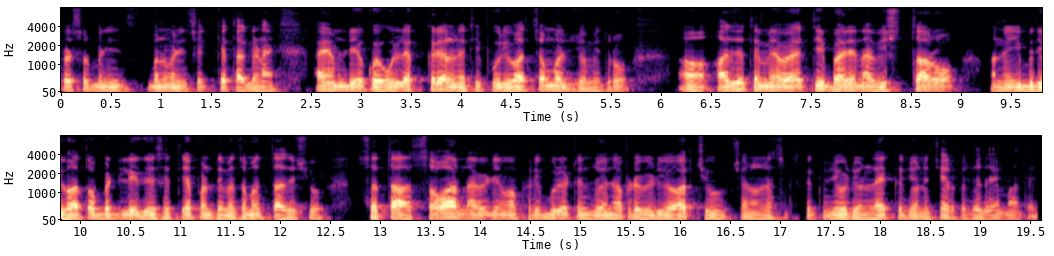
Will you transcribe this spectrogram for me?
પ્રેશર બની, બનવાની શક્યતા ગણાય. આઈએમડીએ કોઈ ઉલ્લેખ કરેલ નથી. પૂરી વાત સમજજો મિત્રો. આજે તમે હવે અતિ ભારેના વિસ્તારો અને એ બધી વાતો બદલી ગઈ છે તે પણ તમે સમજતા જશો. છતાં સવારના વિડીયોમાં ફરી બુલેટિન જોઈને આપણે વીડિયો આપશું. ચેનલને સબસ્ક્રાઈબ કરજો, વિડીયોને લાઇક કરજો અને શેર કરજો. જય માતાજી.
